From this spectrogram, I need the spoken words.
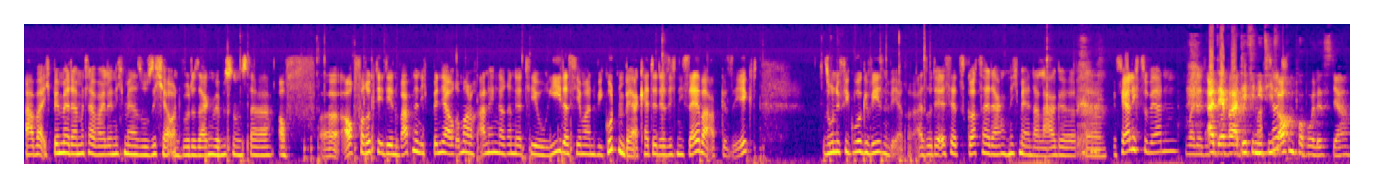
aber ich bin mir da mittlerweile nicht mehr so sicher und würde sagen, wir müssen uns da auf äh, auch verrückte Ideen wappnen. Ich bin ja auch immer noch Anhängerin der Theorie, dass jemand wie Gutenberg hätte, der sich nicht selber abgesägt, so eine Figur gewesen wäre. Also der ist jetzt Gott sei Dank nicht mehr in der Lage, äh, gefährlich zu werden, weil der sich ah, der war definitiv auch ein Populist, ja.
